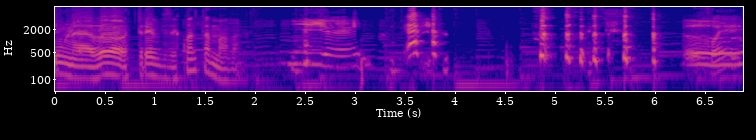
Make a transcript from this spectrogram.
Una, dos, tres veces. ¿Cuántas más van? Yeah. Fue.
